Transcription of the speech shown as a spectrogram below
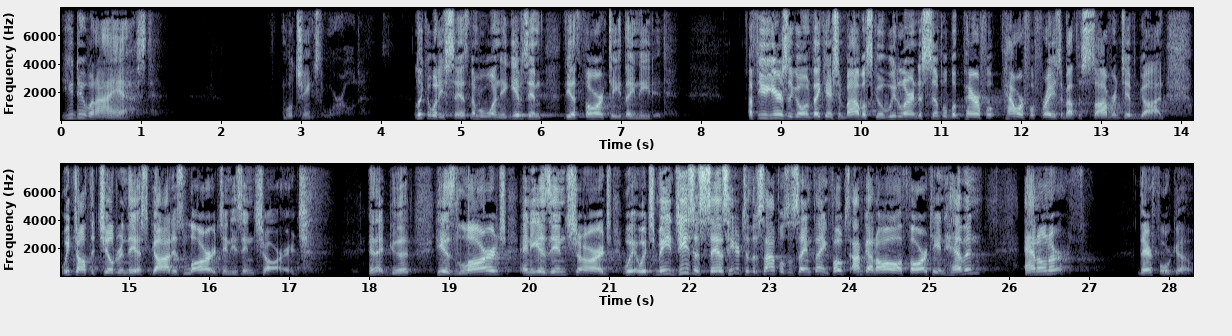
You do what I asked, we'll change the world. Look at what he says. Number one, he gives them the authority they needed. A few years ago in Vacation Bible School, we learned a simple but powerful, powerful phrase about the sovereignty of God. We taught the children this God is large and He's in charge. Isn't that good? He is large and he is in charge, which means Jesus says here to the disciples the same thing. Folks, I've got all authority in heaven and on earth. Therefore, go.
